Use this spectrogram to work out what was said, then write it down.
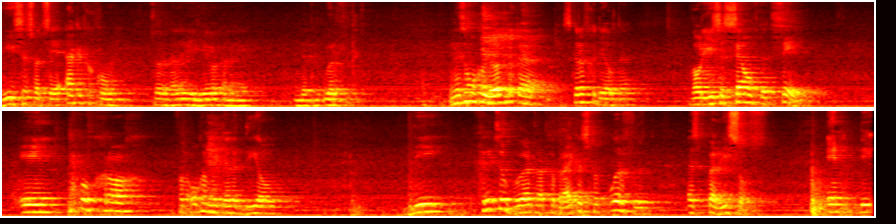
Jesus wat sê ek het gekom sodat hulle die lewe kan hê en dit in oorvloed. En dis 'n ongelooflike skrifgedeelte waar Jesus self dit sê. En ek wil graag vanoggend met julle deel die Griekse woord wat gebruik is vir oorvloed is perissos. En die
